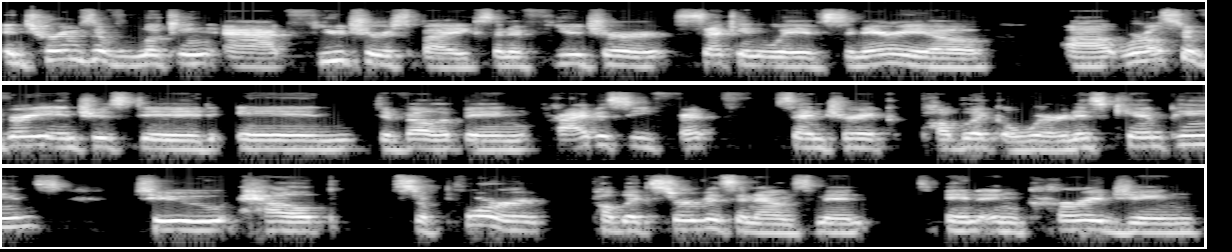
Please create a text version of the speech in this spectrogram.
In terms of looking at future spikes and a future second wave scenario, uh, we're also very interested in developing privacy centric public awareness campaigns to help support public service announcement in encouraging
